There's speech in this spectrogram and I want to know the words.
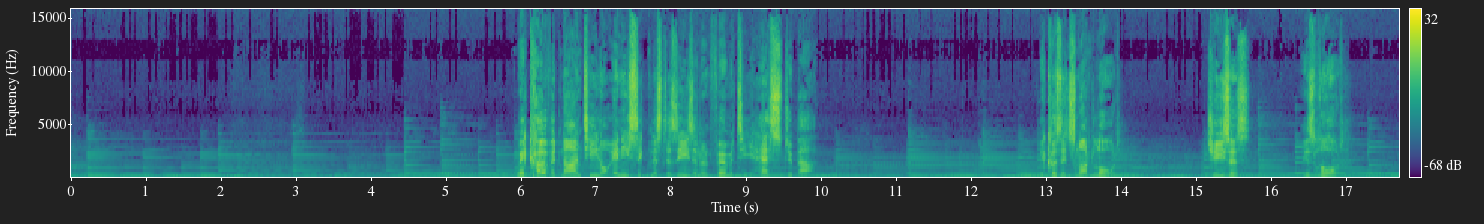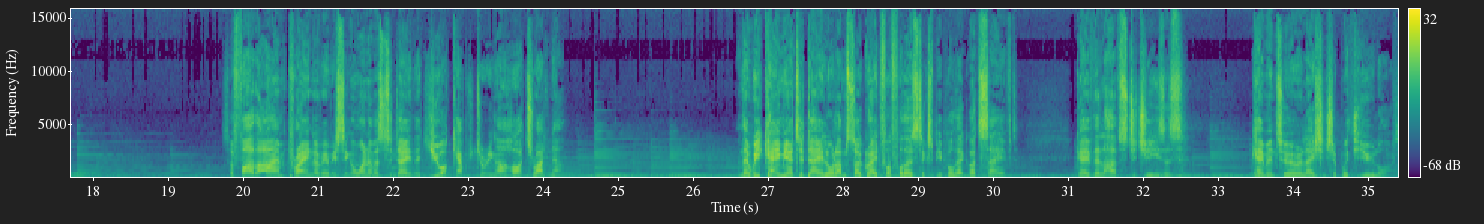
Where COVID 19 or any sickness, disease, and infirmity has to bow. Because it's not Lord, Jesus is Lord. So, Father, I am praying of every single one of us today that you are capturing our hearts right now. And that we came here today, Lord, I'm so grateful for those six people that got saved, gave their lives to Jesus, came into a relationship with you, Lord.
